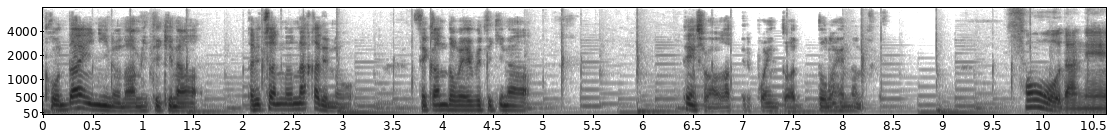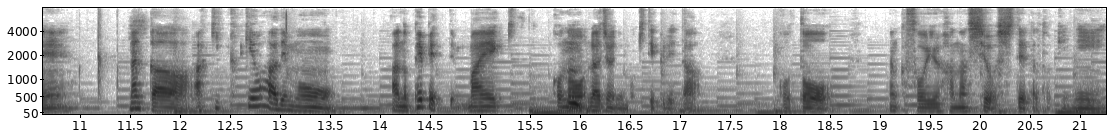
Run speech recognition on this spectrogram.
こう、第二の波的な、谷ちゃんの中でのセカンドウェーブ的なテンション上がってるポイントはどの辺なんですか？そうだね。なんか、あ、きっかけはでも、あの、ペペって前、このラジオにも来てくれたこと、なんかそういう話をしてた時に、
